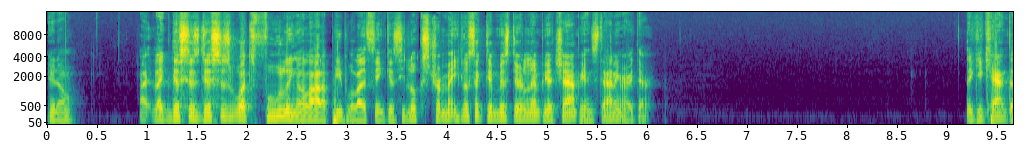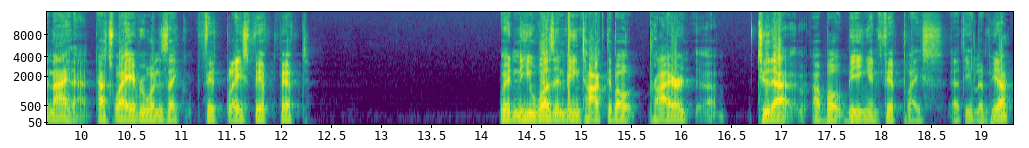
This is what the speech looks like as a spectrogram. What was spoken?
You know, I, like this is this is what's fooling a lot of people. I think is he looks tremendous. He looks like the Mr. Olympia champion standing right there. Like you can't deny that. That's why everyone is like fifth place, fifth, fifth. When he wasn't being talked about prior uh, to that about being in fifth place at the Olympia,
